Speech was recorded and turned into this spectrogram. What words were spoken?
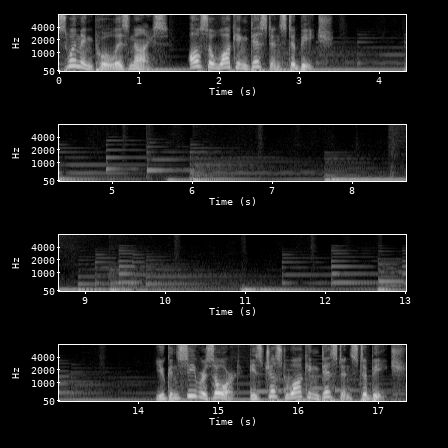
Swimming pool is nice. Also walking distance to beach. You can see resort is just walking distance to beach.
